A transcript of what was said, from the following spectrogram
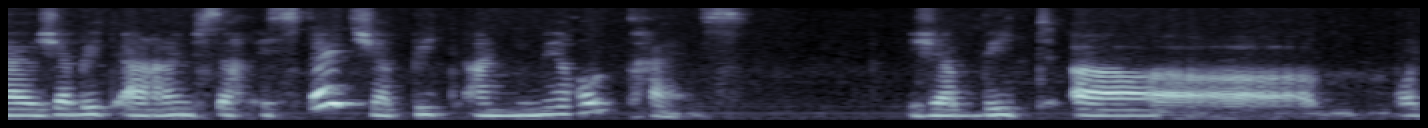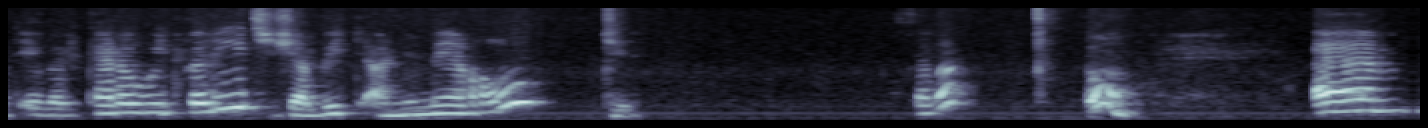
uh, j'habite à Remser Estate, j'habite à numéro 13. J'habite à whatever Carrowit Village, j'habite à numéro 2. Ça va? Bon. Um,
